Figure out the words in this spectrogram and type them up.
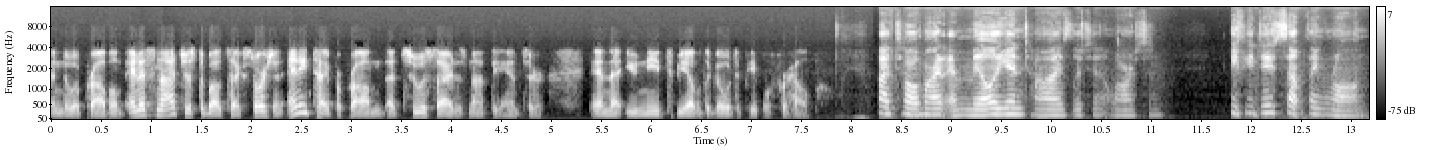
into a problem, and it's not just about sextortion, any type of problem, that suicide is not the answer, and that you need to be able to go to people for help. I've told mine a million times, Lieutenant Larson. If you do something wrong,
